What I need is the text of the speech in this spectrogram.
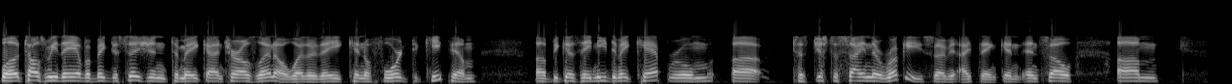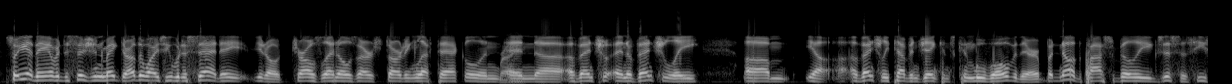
Well, it tells me they have a big decision to make on Charles Leno, whether they can afford to keep him uh, because they need to make cap room uh, to just to sign their rookies. I, mean, I think, and and so. Um, so yeah, they have a decision to make there. Otherwise, he would have said, "Hey, you know, Charles Leno's our starting left tackle, and right. and uh, eventually, and eventually, um, yeah, eventually Teven Jenkins can move over there. But no, the possibility exists, as he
